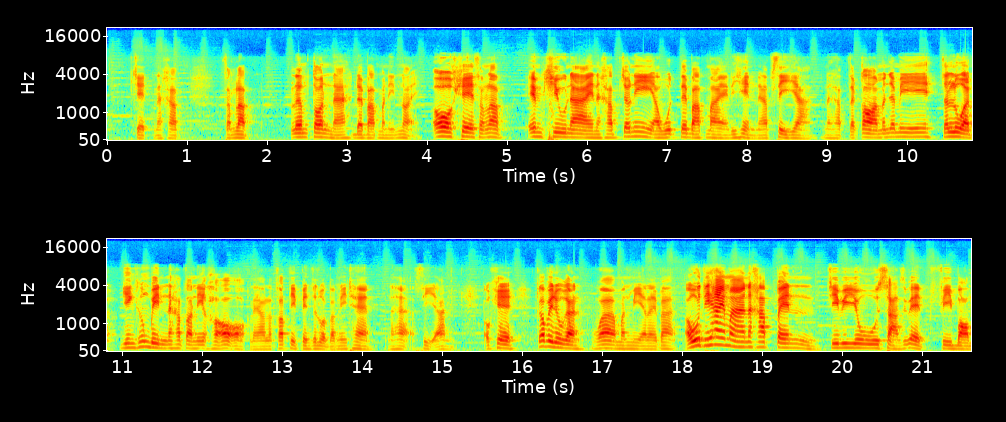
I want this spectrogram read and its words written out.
7.67 นะครับสำหรับเริ่มต้นนะได้บัฟมานิดหน่อย โอเคสำหรับ MQ9 นะครับ เจ้านี่อาวุธได้บัฟมาอย่างที่เห็นนะครับ 4 อย่างนะครับ แต่ก่อนมันจะมีจรวดยิงเครื่องบินนะครับ ตอนนี้เขาเอาออกแล้ว แล้วก็ติดเป็นจรวดแบบนี้แทนนะฮะ 4 อัน โอเค ก็ไปดูกันว่ามันมีอะไรบ้าง อาวุธที่ให้มานะครับ เป็น GBU 31ฟรีบอม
